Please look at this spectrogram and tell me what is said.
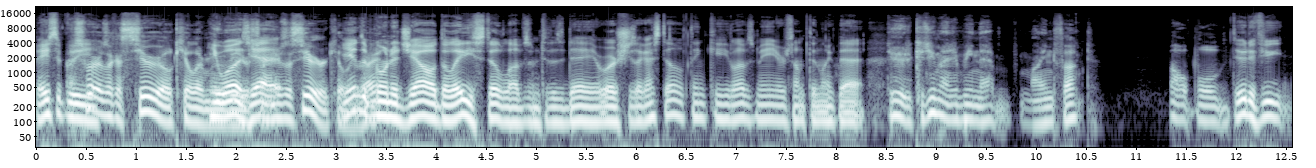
I basically swear it was like a serial killer movie. was, or something. yeah. He was a serial killer. he ends up going to jail. The lady still loves him to this day, or she's like, "I still think he loves me," or something like that. Dude, could you imagine being that mind fucked? Oh well, dude, if you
